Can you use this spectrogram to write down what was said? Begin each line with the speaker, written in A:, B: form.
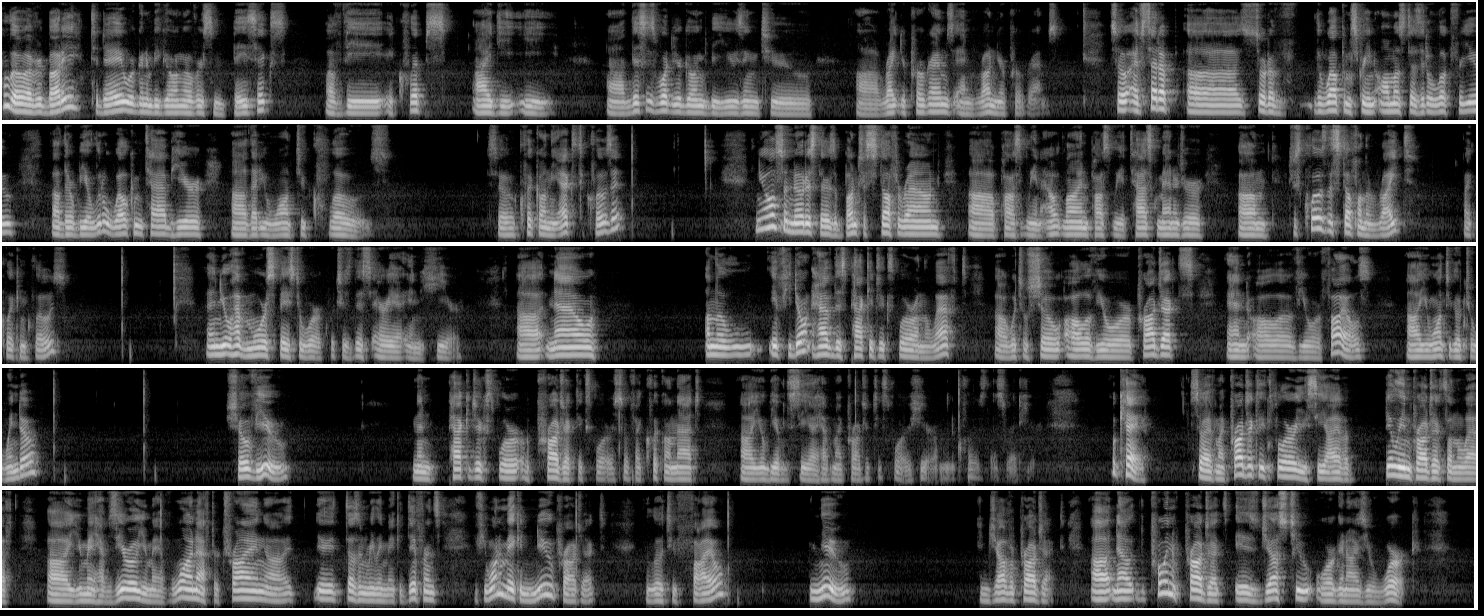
A: Hello everybody. Today we're going to be going over some basics of the Eclipse IDE. Uh, this is what you're going to be using to uh, write your programs and run your programs. So I've set up uh, sort of the welcome screen almost as it'll look for you. Uh, there'll be a little welcome tab here uh, that you want to close. So click on the X to close it. And you also notice there's a bunch of stuff around, uh, possibly an outline, possibly a task manager. Um, just close the stuff on the right by clicking close. And you'll have more space to work, which is this area in here. Uh, now, on the if you don't have this package explorer on the left, uh, which will show all of your projects and all of your files, uh, you want to go to Window, Show View, and then Package Explorer or Project Explorer. So if I click on that, uh, you'll be able to see I have my Project Explorer here. I'm going to close this right here. Okay, so I have my Project Explorer. You see I have a billion projects on the left. Uh, you may have zero, you may have one after trying. Uh, it, it doesn't really make a difference. If you want to make a new project, you go to File, New, in Java Project. Uh, now, the point of project is just to organize your work.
